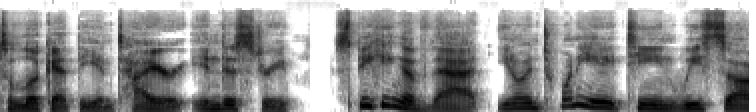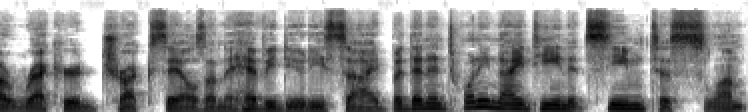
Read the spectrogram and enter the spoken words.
to look at the entire industry. Speaking of that, you know, in 2018, we saw record truck sales on the heavy duty side, but then in 2019, it seemed to slump.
